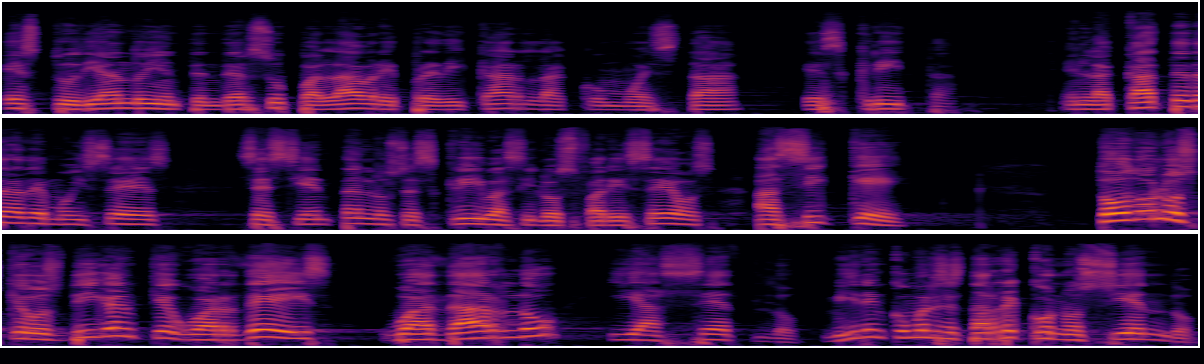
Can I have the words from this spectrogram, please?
estudiando y entender su palabra y predicarla como está escrita. En la cátedra de Moisés se sientan los escribas y los fariseos. Así que todos los que os digan que guardéis, guardarlo y hacedlo. Miren cómo les está reconociendo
